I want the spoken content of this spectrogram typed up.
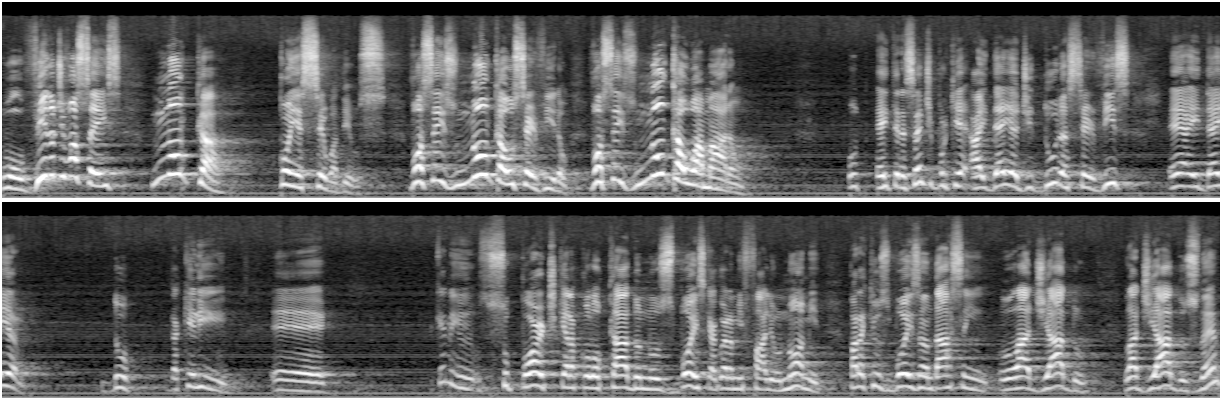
o ouvido de vocês, nunca conheceu a Deus. Vocês nunca o serviram, vocês nunca o amaram. É interessante porque a ideia de dura serviço é a ideia do, daquele é, aquele suporte que era colocado nos bois, que agora me falha o nome, para que os bois andassem ladeado, ladeados, né?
